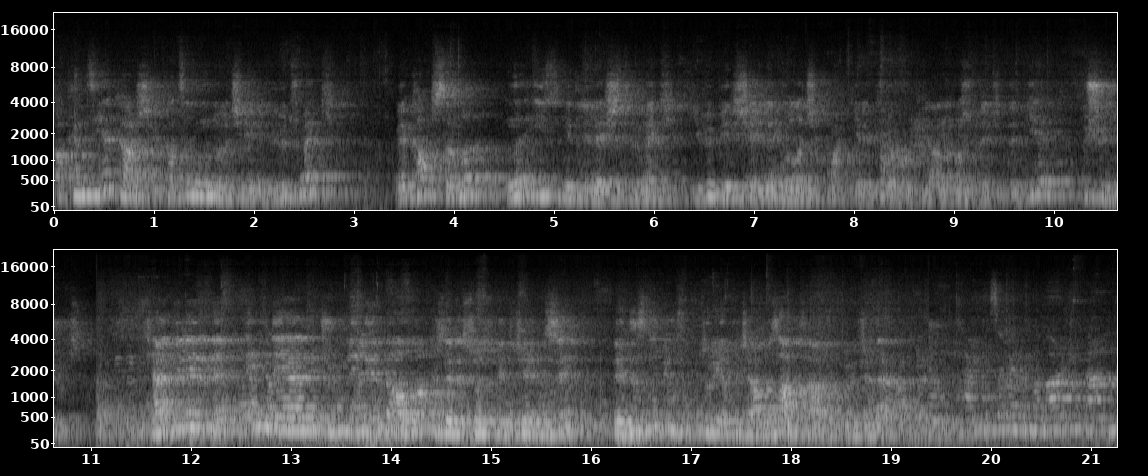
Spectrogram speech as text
Akıntıya karşı katılımın ölçeğini büyütmek ve kapsamını İzmirlileştirmek gibi bir şeyle yola çıkmak gerekiyor bu planlama sürecinde diye düşünüyoruz. Kendilerine en değerli cümlelerini almak üzere söz vereceğimizi ve hızlı bir ufuk turu yapacağımızı aktardık önceden. Herkese merhabalar. Ben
